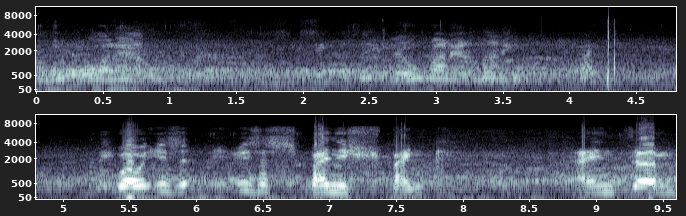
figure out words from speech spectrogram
I'm going to find out. They all run out of money. Well, it is a, it is a Spanish bank, and um,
